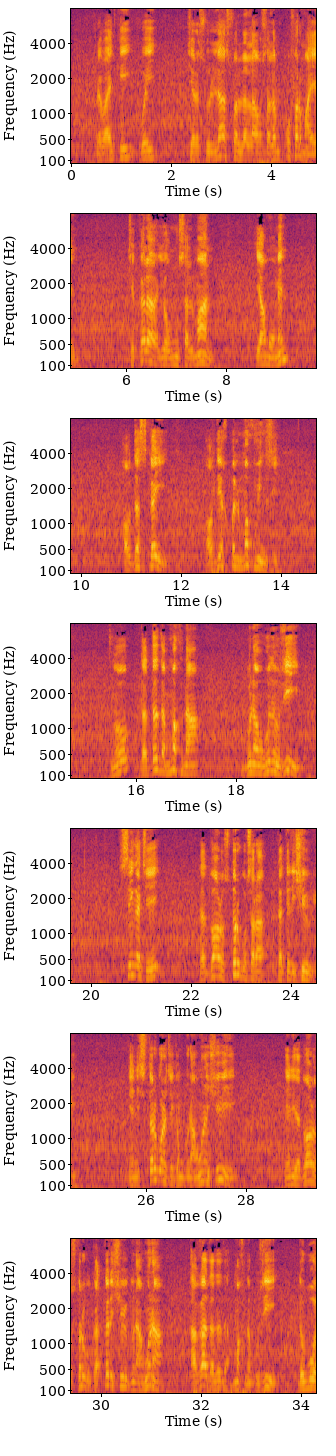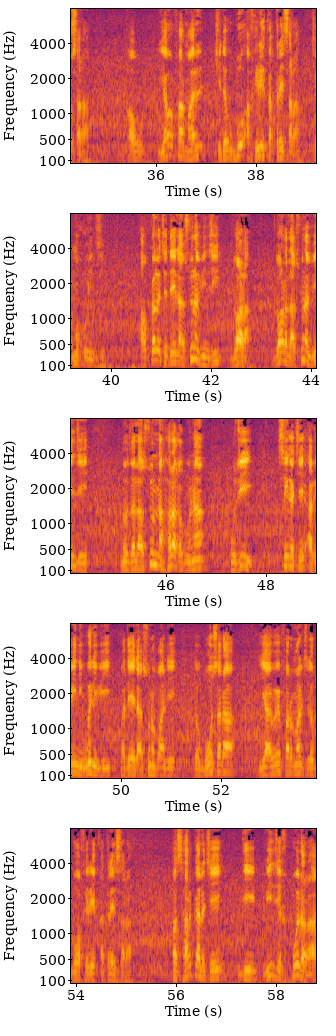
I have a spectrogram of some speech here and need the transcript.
روایت کی وایی چه رسول الله صلی الله وسلم او فرمایل چه کله یو مسلمان یا مومن او دس کوي او د خپل مخ وینځي نو د د د مخ نه ګناهونه زی څنګه چې د دواړو سترګو سره کتلی شوی وي یعنی سترګو نه چې کوم ګناهونه شوي یعنی د دواړو سترګو کتل شوی ګناهونه هغه د مخ نه اوزی د وبو سره او یو فرمایل چې د وبو اخیری قطره سره چې مخ وینځي او کله چې د لاسونه وینځي دواړه دواړه لاسونه وینځي نو د لاسونو هرغه ګناه اوزی څنګه چې اغي نیولې وي په دې لاسونو باندې د وبو سره یا وی فرمایل چې د وبو اخیری قطره سره پس هر کله چې دي وينځي خپو لره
